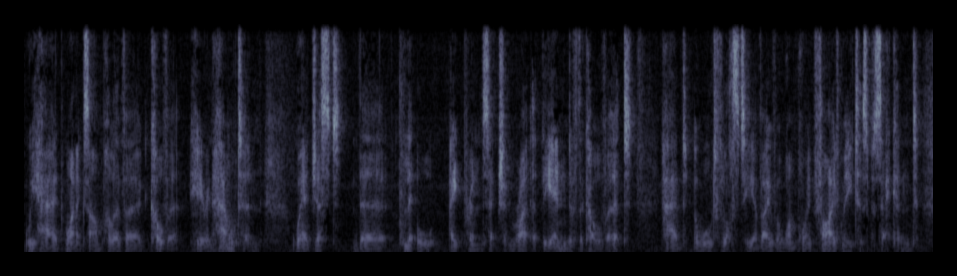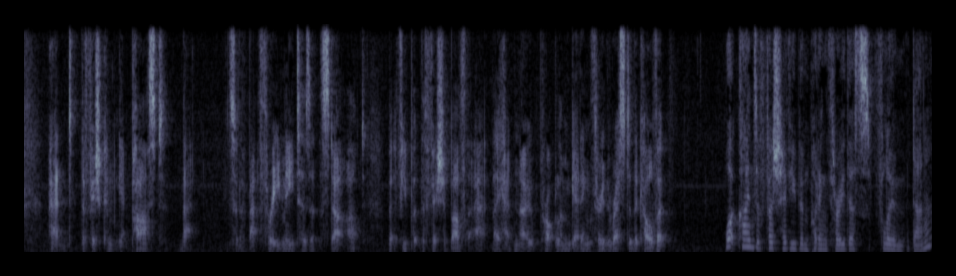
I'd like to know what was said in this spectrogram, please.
We had one example of a culvert here in Hamilton where just the little apron section right at the end of the culvert had a water velocity of over 1.5 metres per second, and the fish couldn't get past that sort of about three metres at the start. But if you put the fish above that, they had no problem getting through the rest of the culvert. What kinds of fish have you been putting through this flume, Dana?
